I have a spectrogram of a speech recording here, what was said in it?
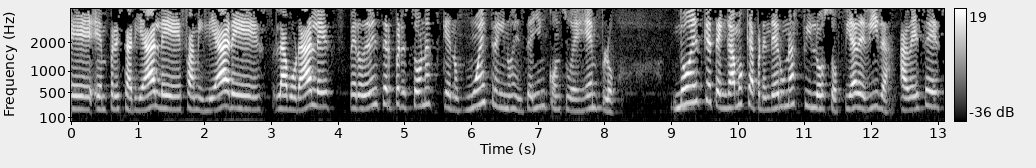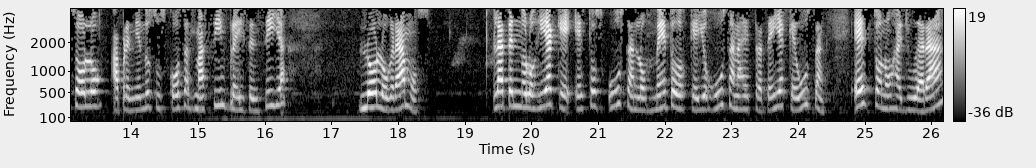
eh, empresariales, familiares, laborales, pero deben ser personas que nos muestren y nos enseñen con su ejemplo. No es que tengamos que aprender una filosofía de vida, a veces es solo aprendiendo sus cosas más simples y sencillas, lo logramos la tecnología que estos usan, los métodos que ellos usan, las estrategias que usan. Esto nos ayudará.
